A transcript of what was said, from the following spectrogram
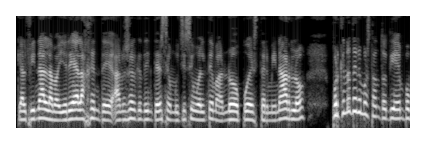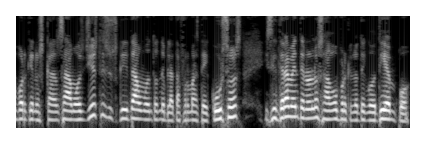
que al final la mayoría de la gente, a no ser que te interese muchísimo el tema, no puedes terminarlo, porque no tenemos tanto tiempo, porque nos cansamos. Yo estoy suscrita a un montón de plataformas de cursos y sinceramente no los hago porque no tengo tiempo.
